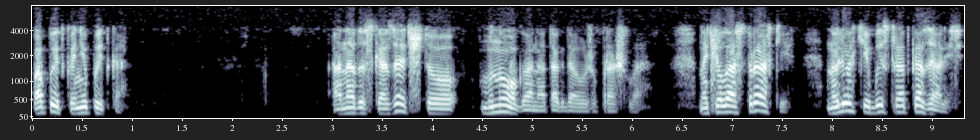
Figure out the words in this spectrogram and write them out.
Попытка не пытка. А надо сказать, что много она тогда уже прошла. Начала с травки, но легкие быстро отказались.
